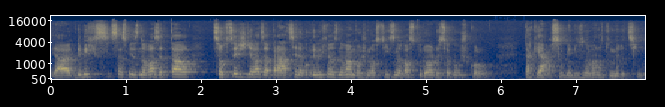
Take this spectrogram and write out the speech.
já, kdybych se mě znova zeptal, co chceš dělat za práci, nebo kdybych měl znova možnost jít znova studovat vysokou školu, tak já osobně jdu znova na tu medicínu.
